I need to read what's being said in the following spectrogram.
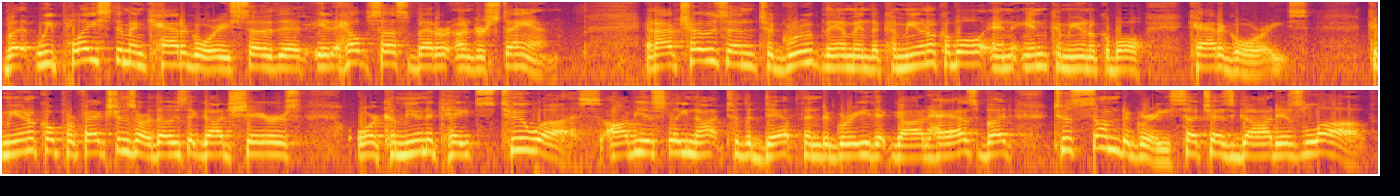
But we place them in categories so that it helps us better understand. And I've chosen to group them in the communicable and incommunicable categories. Communicable perfections are those that God shares or communicates to us. Obviously, not to the depth and degree that God has, but to some degree, such as God is love.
